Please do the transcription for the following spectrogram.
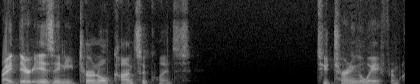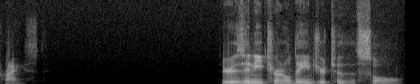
Right? There is an eternal consequence to turning away from Christ. There is an eternal danger to the soul.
